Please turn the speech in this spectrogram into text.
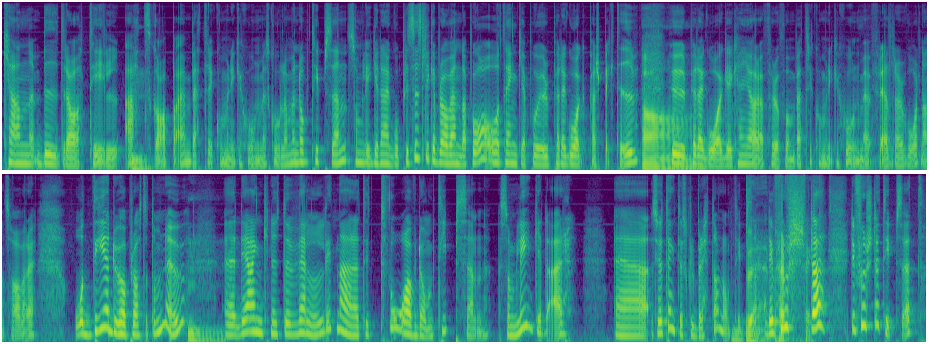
kan bidra till att Mm. skapa en bättre kommunikation med skolan. Men de tipsen som ligger där går precis lika bra att vända på och tänka på ur pedagogperspektiv. Ah. Hur pedagoger kan göra för att få en bättre kommunikation med föräldrar och vårdnadshavare. Och det du har pratat om nu, Mm. Eh, Det anknyter väldigt nära till två av de tipsen som ligger där. Eh, Så jag tänkte jag skulle berätta om de tipsen. Det perfekt. första, det första tipset,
